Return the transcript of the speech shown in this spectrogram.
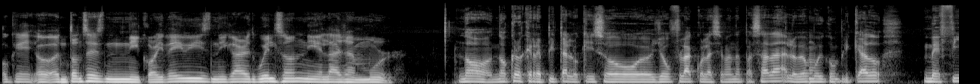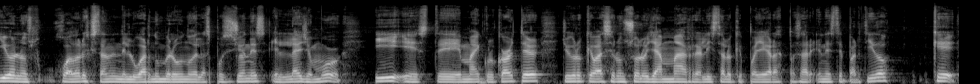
Ok, entonces ni Corey Davis, ni Garrett Wilson, ni Elijah Moore. No, no creo que repita lo que hizo Joe Flaco la semana pasada. Lo veo muy complicado. Me fío en los jugadores que están en el lugar número uno de las posiciones, Elijah Moore y este Michael Carter. Yo creo que va a ser un suelo ya más realista lo que puede llegar a pasar en este partido. Que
